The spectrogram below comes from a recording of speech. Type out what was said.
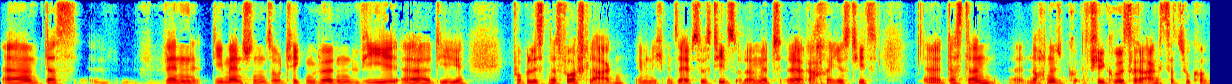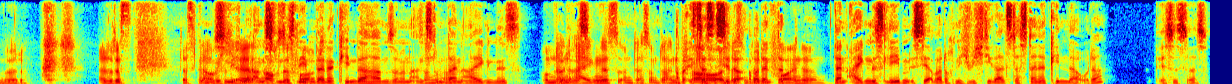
äh, dass wenn die Menschen so ticken würden, wie äh, die Populisten das vorschlagen, nämlich mit Selbstjustiz oder mit äh, Rachejustiz, äh, dass dann äh, noch eine viel größere Angst dazukommen würde. also das, das glaube ich. Du nicht nur äh, Angst um das sofort. Leben deiner Kinder haben, sondern Angst sondern um dein eigenes. Um dein eigenes und das um deine aber Frau ist das, ist und das um aber deine dein, Freunde. Dein eigenes Leben ist ja aber doch nicht wichtiger als das deiner Kinder, oder? Ist es das?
